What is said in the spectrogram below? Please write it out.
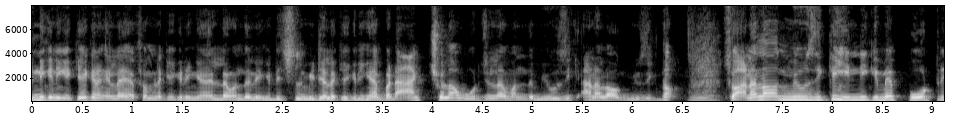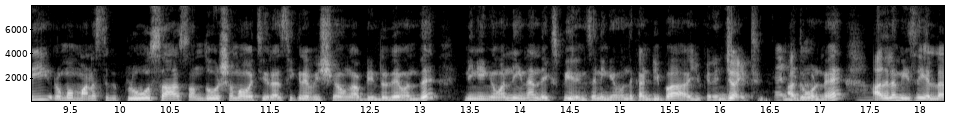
இன்னைக்கு நீங்கள் கேட்குறங்க இல்லை எஃப்எம்ல கேட்குறீங்க இல்லை வந்து நீங்கள் டிஜிட்டல் மீடியாவில் கேட்குறீங்க பட் ஆக்சுவலாக ஒரிஜினலாக வந்த மியூசிக் அனலாக் மியூசிக் தான். ஸோ அனலாக் மியூசிக்கை இன்றைக்குமே போற்றி ரொம்ப மனசுக்கு க்ளோஸாக சந்தோஷமாக வச்சு ரசிக்கிற விஷயம் அப்படின்றதே வந்து நீங்கள் இங்கே வந்தீங்கன்னா அந்த எக்ஸ்பீரியன்ஸை நீங்கள் வந்து கண்டிப்பாக யூ கேன் என்ஜாய் இட் அது. ஒன்று அது இல்லாமல் இசை எல்லா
